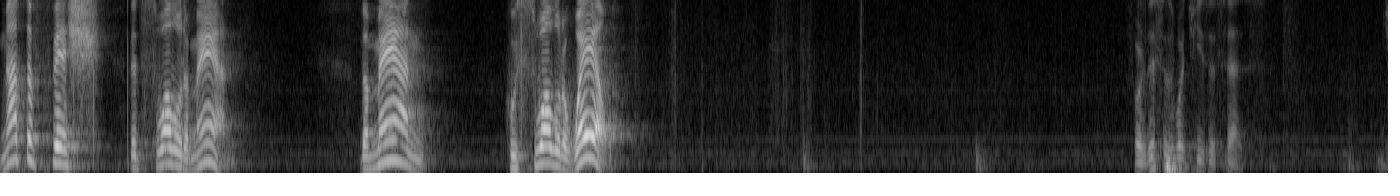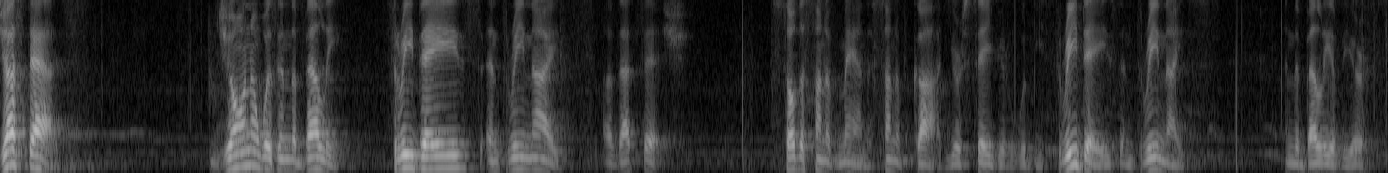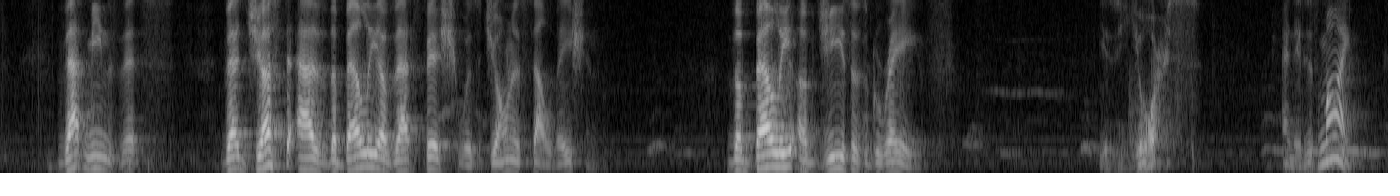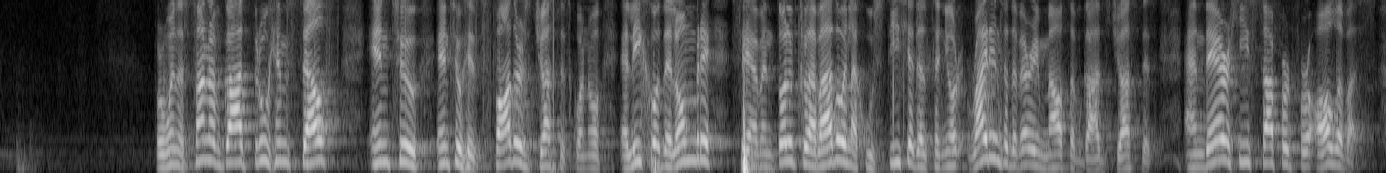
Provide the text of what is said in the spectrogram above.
not the fish that swallowed a man, the man who swallowed a whale. For this is what Jesus says Just as Jonah was in the belly three days and three nights of that fish, so the Son of Man, the Son of God, your Savior, would be three days and three nights in the belly of the earth. That means this that just as the belly of that fish was Jonah's salvation, the belly of Jesus' grave is yours, and it is mine. For when the Son of God threw himself into, into his Father's justice, cuando el Hijo del Hombre se aventó el clavado en la justicia del Señor, right into the very mouth of God's justice. And there he suffered for all of us,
